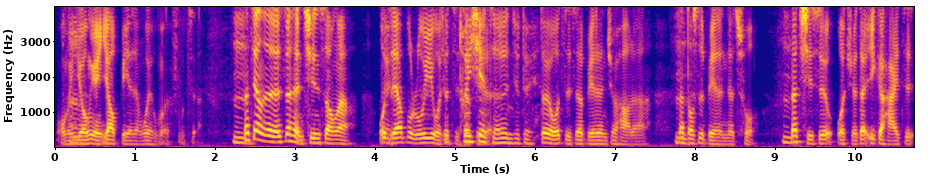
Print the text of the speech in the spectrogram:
我们嗯永远要别人为我们负责。嗯那这样的人生很轻松啊，我只要不如意我就指责推卸别人，责任就对。对我指责别人就好了啊，那都是别人的错。那其实我觉得，一个孩子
